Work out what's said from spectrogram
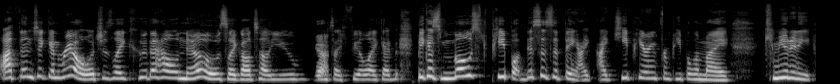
authentic and real, which is like, who the hell knows? Like, I'll tell you yeah. once I feel like I've, because most people, this is the thing I, I keep hearing from people in my community.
